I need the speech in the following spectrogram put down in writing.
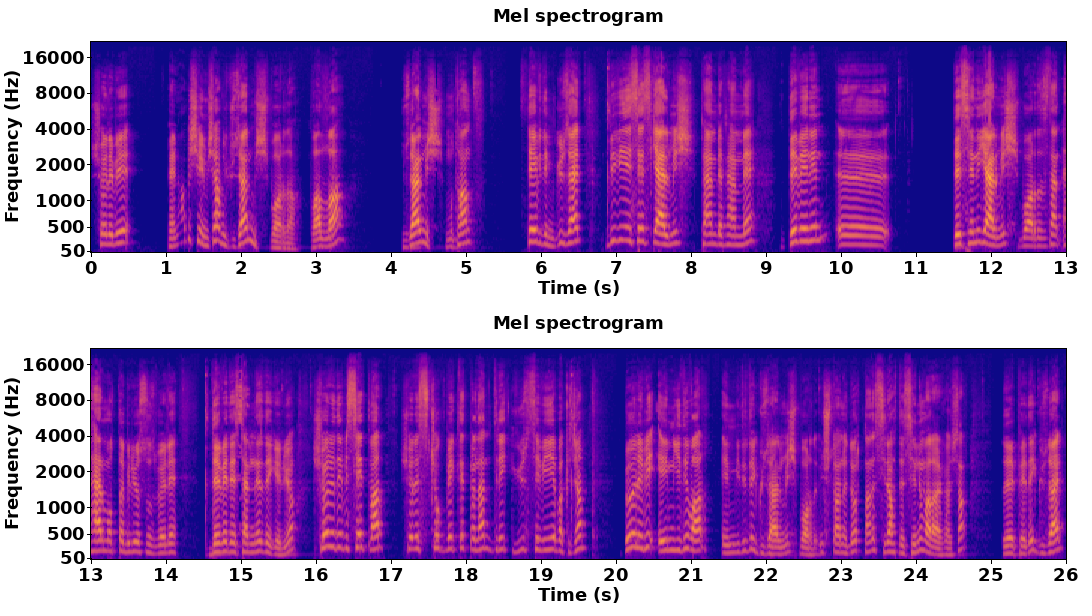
Şöyle bir fena bir şeymiş abi. Güzelmiş bu arada. Valla güzelmiş. Mutant. Sevdim güzel. Bir VSS gelmiş. Pembe pembe. Devenin eee, deseni gelmiş. Bu arada zaten her modda biliyorsunuz böyle deve desenleri de geliyor. Şöyle de bir set var. Şöyle çok bekletmeden direkt 100 seviyeye bakacağım. Böyle bir M7 var. M7 de güzelmiş bu arada. 3 tane 4 tane silah deseni var arkadaşlar. RP'de güzel.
